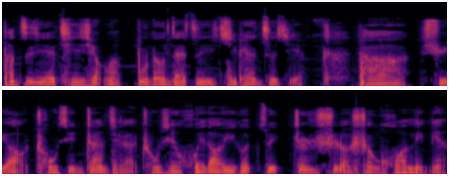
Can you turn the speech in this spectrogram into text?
他自己也清醒了，不能再自己欺骗自己，他需要重新站起来，重新回到一个最真实的生活里面。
